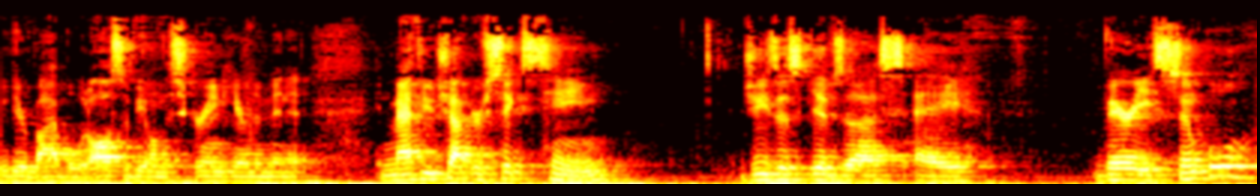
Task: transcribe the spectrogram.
with your Bible, it would also be on the screen here in a minute. In Matthew chapter 16, Jesus gives us a very simple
